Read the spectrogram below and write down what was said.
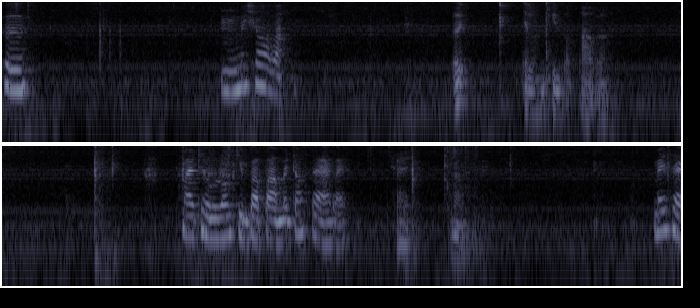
คือ อืมไม่ชอบอะ เอ้ย จะลองกินเปล่าๆเหรอหมายถึงลองกินเปล่าๆไม่ต้องใส่อะไร ใช่นะไม่ใส่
